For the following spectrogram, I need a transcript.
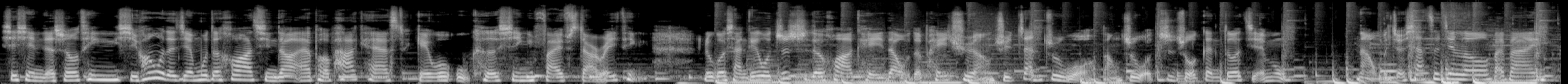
谢谢你的收听。喜欢我的节目的话，请到 Apple Podcast 给我五颗星 Five Star Rating。如果想给我支持的话，可以到我的 Patreon 去赞助我，帮助我制作更多节目。那我们就下次见喽，拜拜。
